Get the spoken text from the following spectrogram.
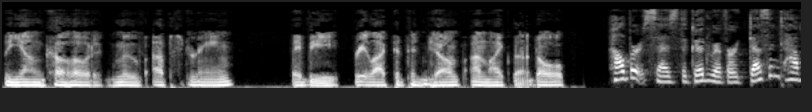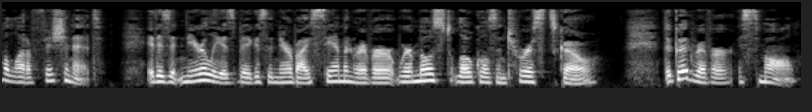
the young coho to move upstream. They'd be reluctant to jump, unlike the adult. Halbert says the Good River doesn't have a lot of fish in it. It isn't nearly as big as the nearby Salmon River where most locals and tourists go. The Good River is small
